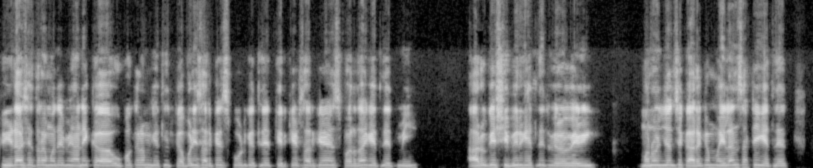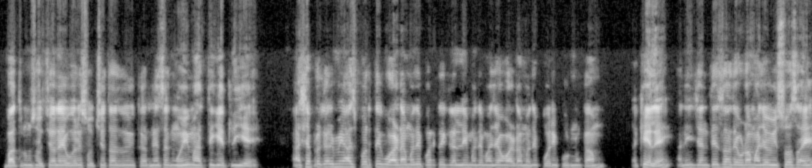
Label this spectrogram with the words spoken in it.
क्रीडा क्षेत्रामध्ये मी अनेक उपक्रम घेतलेत. कबड्डी सारखे स्पोर्ट घेतलेत क्रिकेट सारखे स्पर्धा घेतलेत मी. आरोग्य शिबिर घेतलेत वेळोवेळी. मनोरंजनचे कार्यक्रम महिलांसाठी घेतलेत. बाथरूम शौचालय वगैरे स्वच्छता करण्याचं मोहीम हाती घेतली आहे. अशा प्रकारे मी आज प्रत्येक वार्डामध्ये प्रत्येक गल्लीमध्ये माझ्या वार्डामध्ये परिपूर्ण काम केलंय. आणि जनतेचा तेवढा माझा विश्वास आहे.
